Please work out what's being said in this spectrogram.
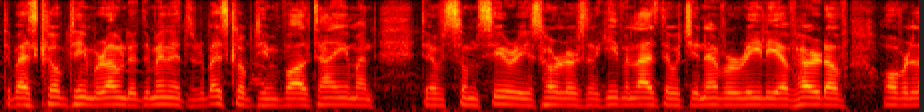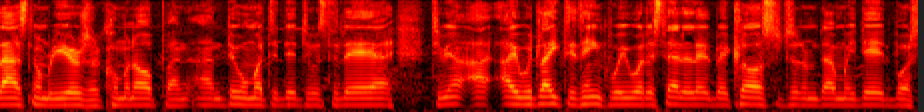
the best club team around at the minute, they're the best club team of all time. And they have some serious hurlers, like even lads that you never really have heard of over the last number of years are coming up and, and doing what they did to us today. Uh, to be, I, I would like to think we would have stayed a little bit closer to them than we did, but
